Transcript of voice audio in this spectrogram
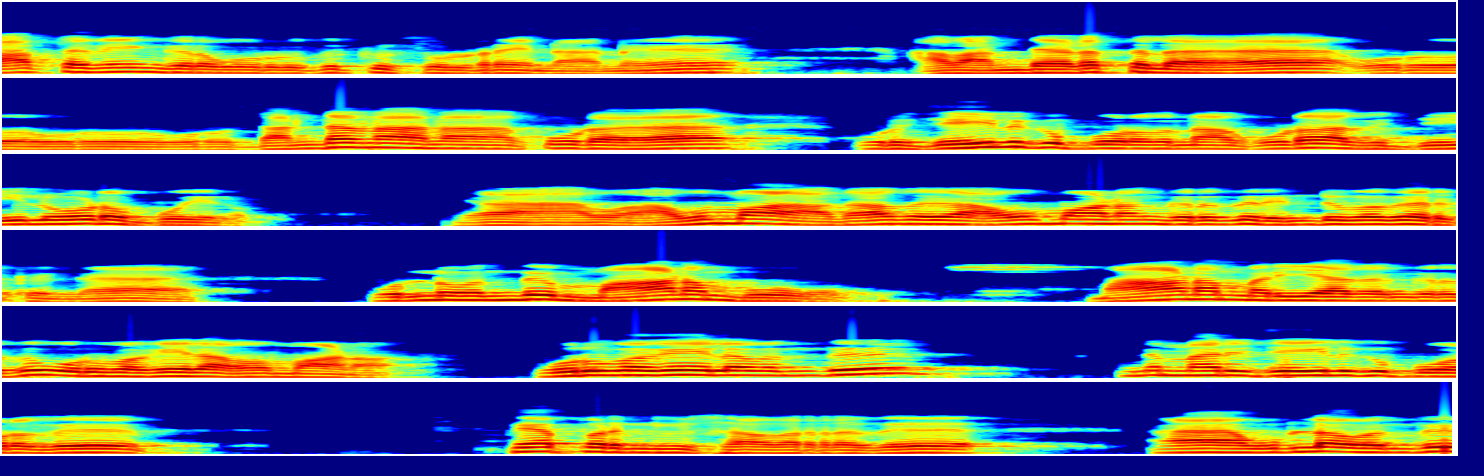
பார்த்தவேங்கிற ஒரு இதுக்கு சொல்கிறேன் நான். அவன் அந்த இடத்துல ஒரு ஒரு ஒரு தண்டனைனா கூட ஒரு ஜெயிலுக்கு போகிறதுனா கூட அது ஜெயிலோடு போயிடும் அவமா அதாவது அவமானங்கிறது ரெண்டு வகை இருக்குங்க. ஒன்று வந்து மானம் போகும். மான மரியாதைங்கிறது ஒரு வகையில் அவமானம். ஒரு வகையில் வந்து இந்த மாதிரி ஜெயிலுக்கு போகிறது பேப்பர் நியூஸாக வர்றது உள்ளே வந்து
